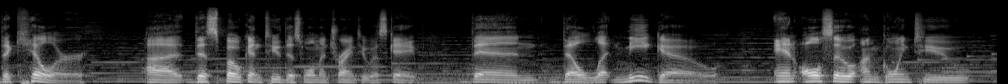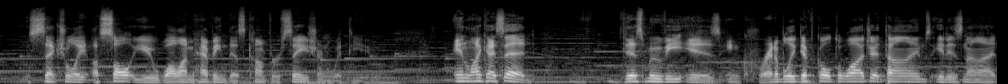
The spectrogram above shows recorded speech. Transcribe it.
the killer, uh, this spoken to this woman trying to escape, then they'll let me go. And also, I'm going to sexually assault you while I'm having this conversation with you. And like I said, this movie is incredibly difficult to watch at times. It is not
